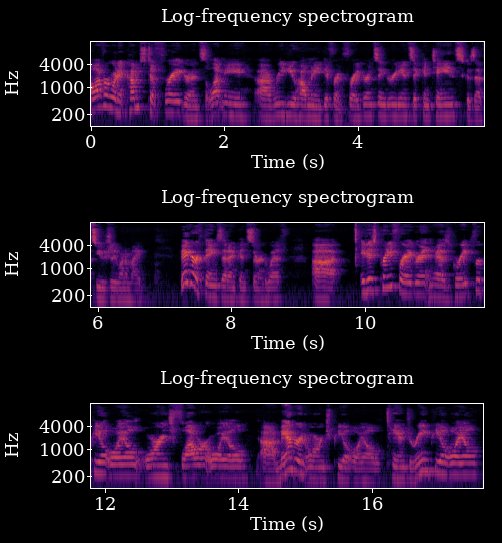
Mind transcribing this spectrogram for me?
However, when it comes to fragrance, let me uh, read you how many different fragrance ingredients it contains, because that's usually one of my bigger things that I'm concerned with. Uh, it is pretty fragrant. It has grapefruit peel oil, orange flower oil, uh, mandarin orange peel oil, tangerine peel oil,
